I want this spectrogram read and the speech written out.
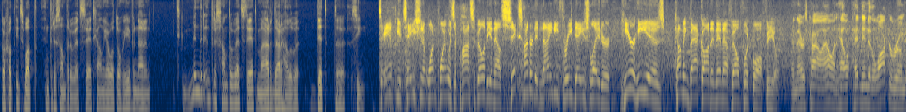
toch wat iets wat interessantere wedstrijd gaan, gaan we toch even naar een minder interessante wedstrijd, maar daar hadden we dit te zien. Amputation at one point was a possibility, and now 693 days later, here he is coming back on an NFL football field. And there's Kyle Allen heading into the locker room.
